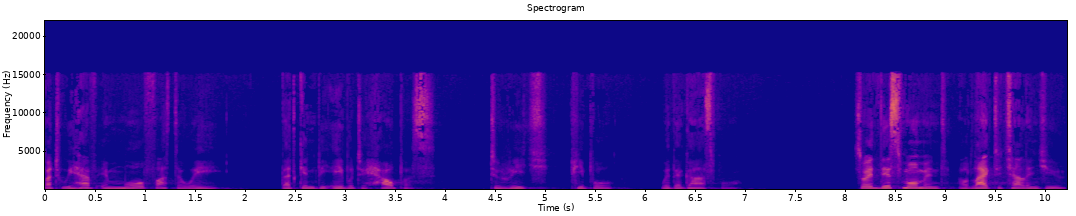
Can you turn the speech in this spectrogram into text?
But we have a more faster way that can be able to help us to reach people with the gospel. So at this moment, I would like to challenge you.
